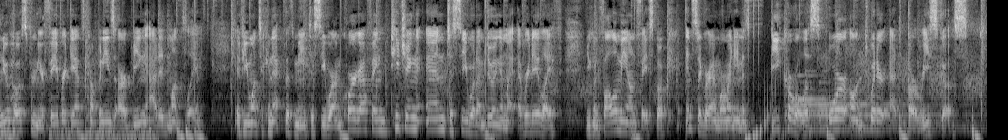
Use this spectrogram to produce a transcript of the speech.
New hosts from your favorite dance companies are being added monthly. If you want to connect with me to see where I'm choreographing, teaching, and to see what I'm doing in my everyday life, you can follow me on Facebook, Instagram, where my name is B. Kerollis, or on Twitter at Bariscos.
